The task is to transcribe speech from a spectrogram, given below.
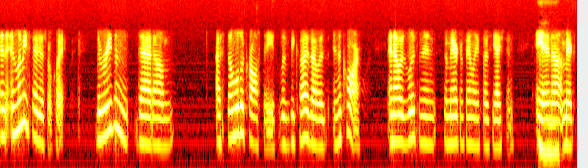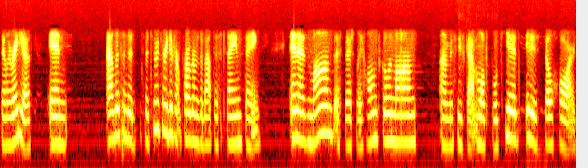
and and let me say this real quick. The reason that um, I stumbled across these was because I was in the car and I was listening to American Family Association and Mhm. uh, American Family Radio, and I listened to, to two or three different programs about the same thing. And as moms, especially homeschooling moms, um, if you've got multiple kids, it is so hard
